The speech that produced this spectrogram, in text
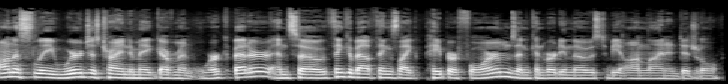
Honestly, we're just trying to make government work better. And so think about things like paper forms and converting those to be online and digital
